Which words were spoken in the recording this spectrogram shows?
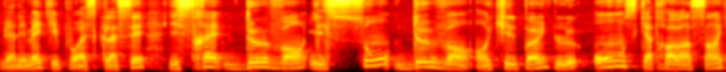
Eh bien, les mecs, ils pourraient se classer. Ils seraient devant, ils sont devant en kill point le 11,85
